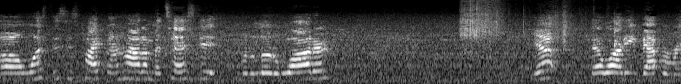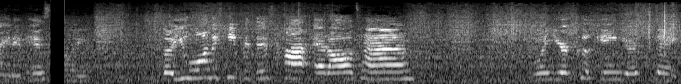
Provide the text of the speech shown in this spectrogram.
uh, once this is piping hot, I'm going to test it with a little water. Yep, that water evaporated. So you want to keep it this hot at all times when you're cooking your steak.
